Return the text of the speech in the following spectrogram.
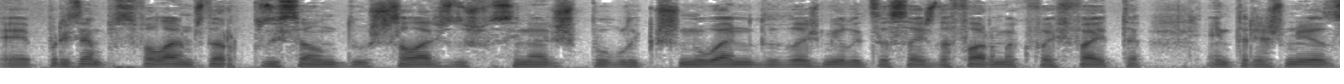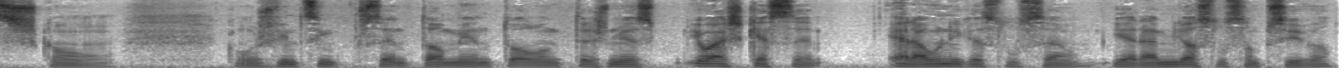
É, por exemplo, se falarmos da reposição dos salários dos funcionários públicos no ano de 2016, da forma que foi feita em três meses, com, com os 25% de aumento ao longo de três meses, eu acho que essa era a única solução e era a melhor solução possível.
